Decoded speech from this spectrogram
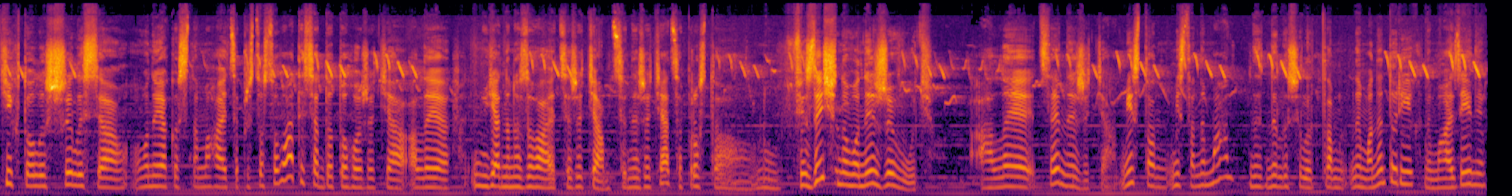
ті, хто лишилися, вони якось намагаються пристосуватися до того життя, але ну, я не називаю це життям. Це не життя, це просто ну, фізично вони живуть. Але це не життя. Міста, міста нема, не, не лишили там нема ні доріг, ні магазинів,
